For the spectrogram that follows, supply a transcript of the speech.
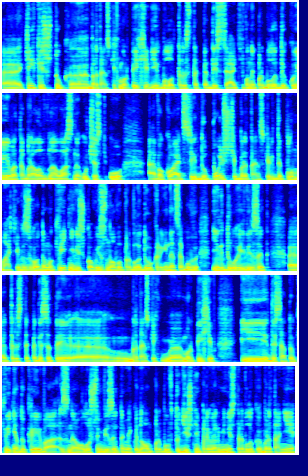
Е, Кількість штук е, британських морпіхів їх було 350. Вони прибули до Києва та брали на власне участь у евакуації до Польщі британських дипломатів. Згодом у квітні військові знову прибули до України. Це був їх другий візит. Е, 350 е, британських е, морпіхів. І 10 квітня до Києва з неоголошеним візитом, як відомо, прибув тодішній прем'єр-міністр Великої Британії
